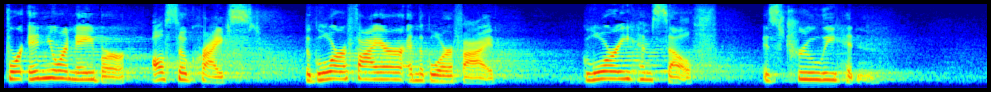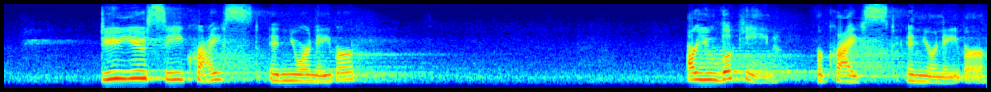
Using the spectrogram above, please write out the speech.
For in your neighbor, also Christ, the glorifier and the glorified, glory himself is truly hidden. Do you see Christ in your neighbor? Are you looking for Christ in your neighbor?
